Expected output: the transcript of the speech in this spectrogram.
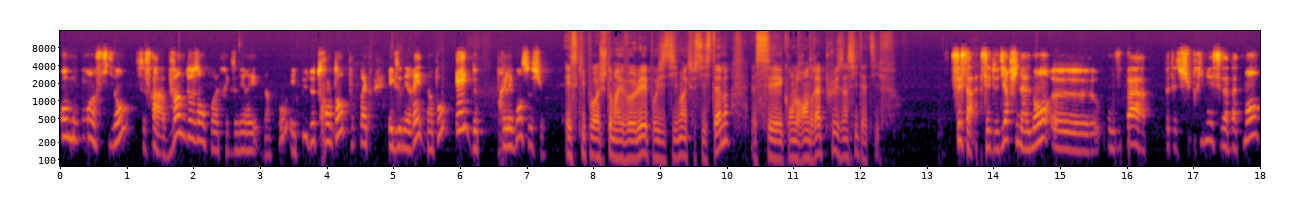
au moins 6 ans, ce sera 22 ans pour être exonéré d'impôts et plus de 30 ans pour être exonéré d'impôts et de prélèvements sociaux. Et ce qui pourrait justement évoluer positivement avec ce système, c'est qu'on le rendrait plus incitatif. C'est ça, c'est de dire finalement, euh, on va peut-être supprimer ces abattements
